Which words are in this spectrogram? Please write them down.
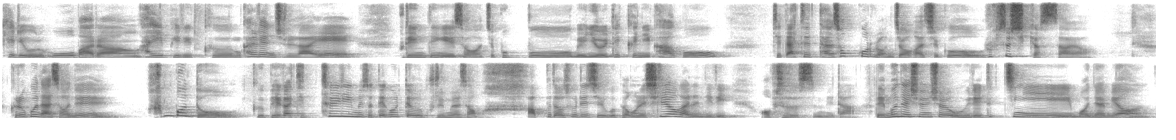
carrier oil 호호바랑 hypericum 칼렌줄라에 blending해서 이제 복부 매뉴얼 테크닉하고 이제 따뜻한 석고를 얹어가지고 흡수시켰어요. 그러고 나서는 한 번도 그 배가 뒤틀리면서 떼굴떼굴 구르면서 막 아프다고 소리 지르고 병원에 실려가는 일이 없어졌습니다. 레몬 essential oil의 특징이 뭐냐면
